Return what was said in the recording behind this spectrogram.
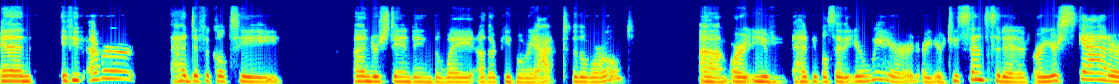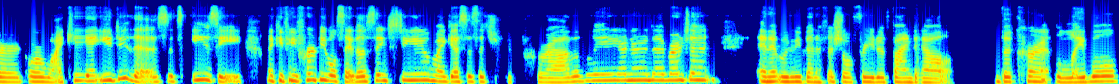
And if you've ever had difficulty understanding the way other people react to the world, um, or you've had people say that you're weird, or you're too sensitive, or you're scattered, or why can't you do this? It's easy. Like if you've heard people say those things to you, my guess is that you probably are neurodivergent, and it would be beneficial for you to find out the current label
